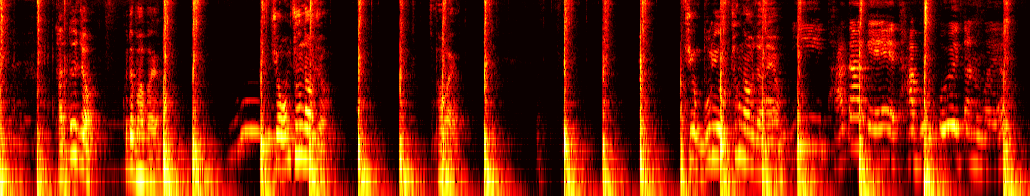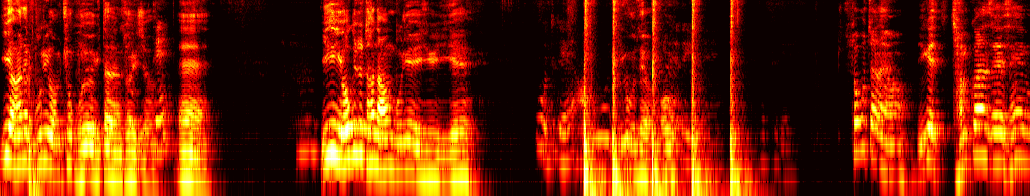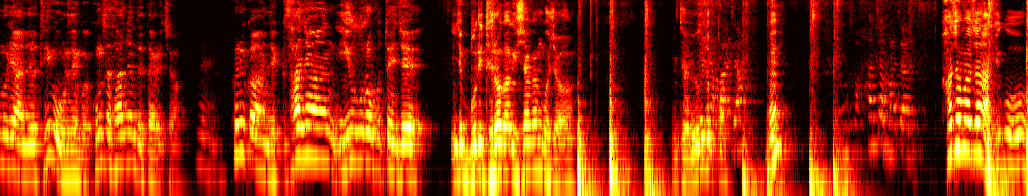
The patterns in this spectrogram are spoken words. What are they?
다 뜨죠? 근데 봐봐요 지금 엄청 나오죠? 봐봐요 지금 물이 엄청 나오잖아요 이 바닥에 다 물 고여 있다는 거예요? 이 안에 물이 엄청 고여 있다는 소리죠 밑에? 예 이게 여기도 다 나온 물이에요 이게, 이게. 뭐 어떻게? 아우 이거 보세요 어우. 어떻게? 썩었잖아요. 이게 잠깐 새 생물이 아니라 되게 오래된 거예요. 공사 4년 됐다 그랬죠. 네. 그러니까 이제 그 4년 이후로부터 이제 이제 물이 들어가기 시작한 거죠. 이제 여기서 봐. 하자마자 네? 하자마자 하자마자는 아니고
